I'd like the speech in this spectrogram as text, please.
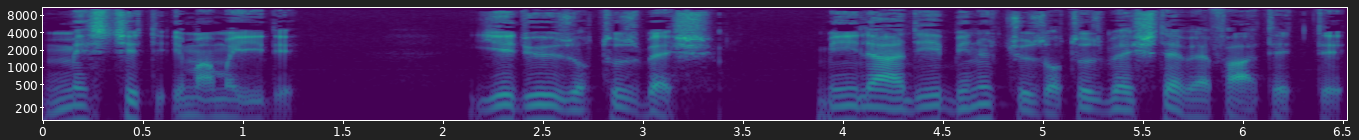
mescit imamıydı. 735 miladi 1335'te vefat etti.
